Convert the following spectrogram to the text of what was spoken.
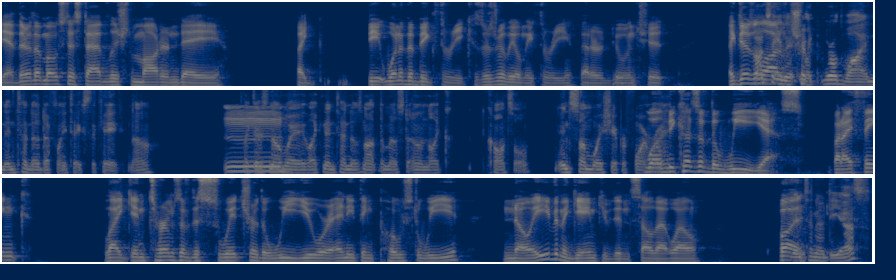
Yeah, they're the most established modern day, like be one of the big three because there's really only three that are doing shit. Like there's a I'm lot saying of trip. like worldwide, Nintendo definitely takes the cake. No, like there's no Mm, way like Nintendo's not the most owned like console in some way, shape, or form. Well, right? because of the Wii, yes, but I think like in terms of the Switch or the Wii U or anything post Wii, no, even the GameCube didn't sell that well. But Nintendo DS.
